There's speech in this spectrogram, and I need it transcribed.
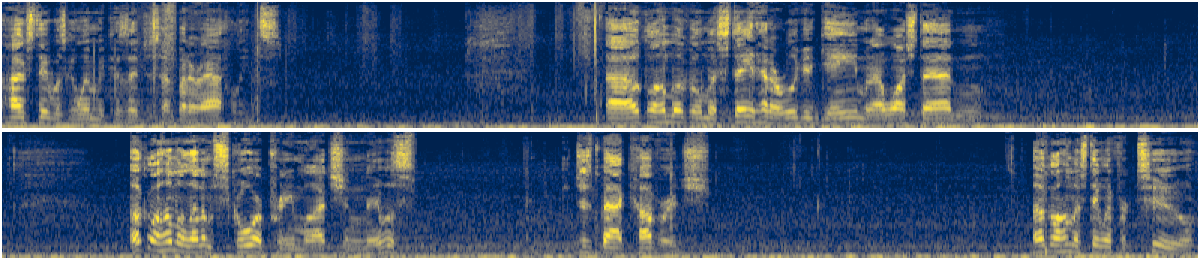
Ohio State was going to win because they just had better athletes. Uh, Oklahoma, Oklahoma State had a really good game, and I watched that. And Oklahoma let them score pretty much, and it was just bad coverage. Oklahoma State went for two,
